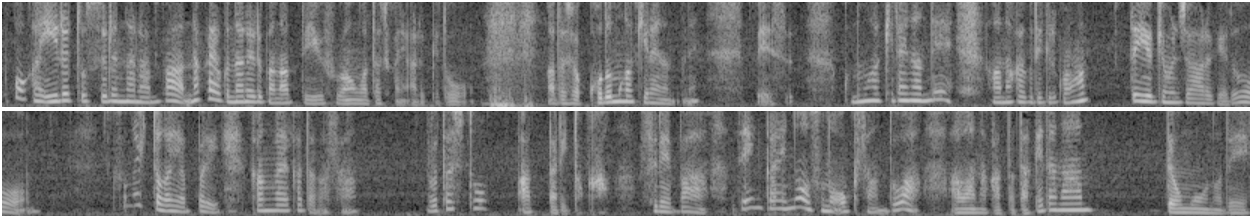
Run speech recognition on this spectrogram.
れ子がいるとするならば仲良くなれるかなっていう不安は確かにあるけど 私は子供が嫌いなんでねベース。子供が嫌いなんであ仲良くできるかなっていう気持ちはあるけどその人がやっぱり考え方がさ私と会ったりとかすれば前回のその奥さんとは合わなかっただけだなってって思うので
